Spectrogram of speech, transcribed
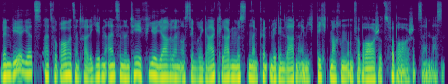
Wenn wir jetzt als Verbraucherzentrale jeden einzelnen Tee vier Jahre lang aus dem Regal klagen müssten, dann könnten wir den Laden eigentlich dicht machen und Verbraucherschutz Verbraucherschutz sein lassen.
